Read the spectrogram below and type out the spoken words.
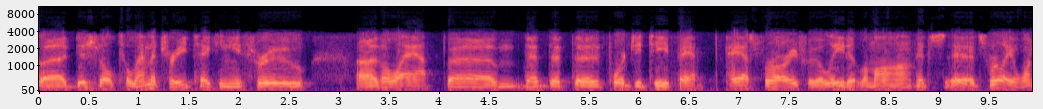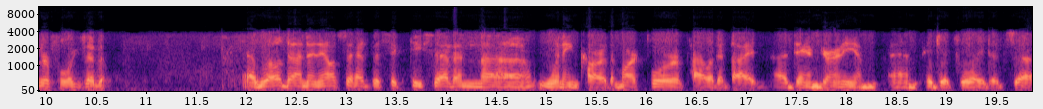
uh, digital telemetry taking you through uh, the lap um, that, that the Ford GT fa- passed Ferrari for the lead at Le Mans. It's it's really a wonderful exhibit. Uh, well done, and they also had the '67 uh, winning car, the Mark IV, piloted by uh, Dan Gurney and, and AJ Foyt. It's uh,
